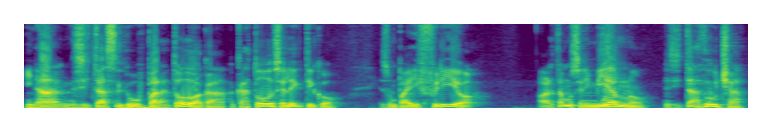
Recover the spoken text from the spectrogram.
Y nada, necesitas luz para todo acá. Acá todo es eléctrico. Es un país frío. Ahora estamos en invierno. Necesitas ducha.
